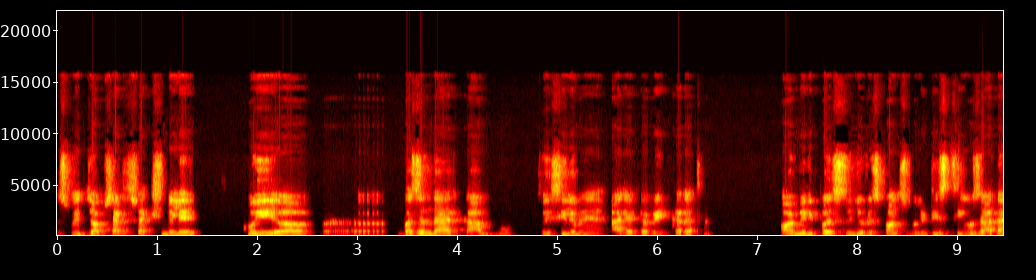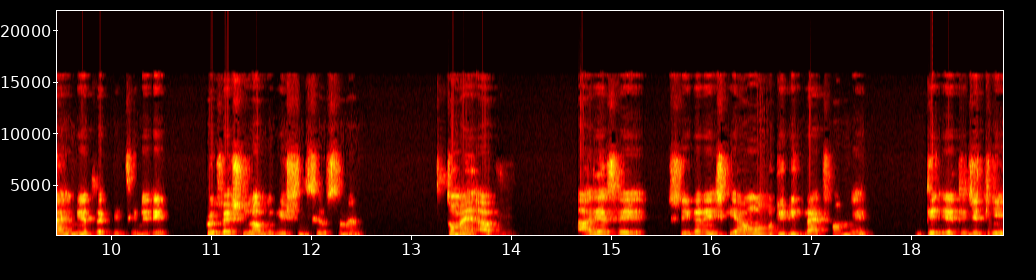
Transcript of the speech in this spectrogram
उसमें जॉब सेटिस्फेक्शन मिले कोई वजनदार काम हो तो इसीलिए मैं आर्या का वेट करा था। और मेरी पर्सनल जो रिस्पॉन्सिबिलिटीज थी वो ज़्यादा अहमियत रखती थी मेरे प्रोफेशनल ऑब्लिगेशन से उस समय। तो मैं अब आर्या से श्री गणेश किया हूँ ओटीटी प्लेटफॉर्म में डिजिटली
